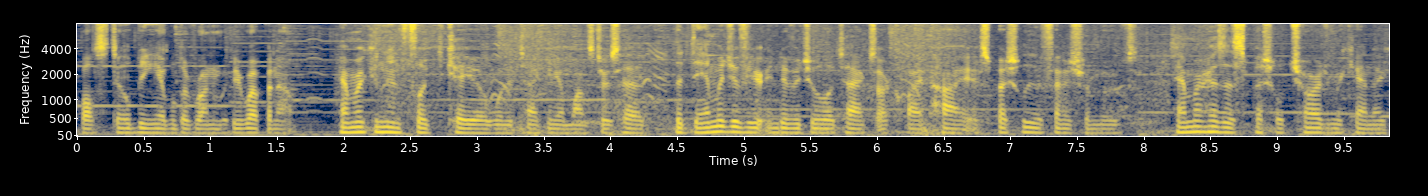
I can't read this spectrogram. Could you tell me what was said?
while still being able to run with your weapon out. Hammer can inflict KO when attacking a monster's head. The damage of your individual attacks are quite high, especially the finisher moves. Hammer has a special charge mechanic,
